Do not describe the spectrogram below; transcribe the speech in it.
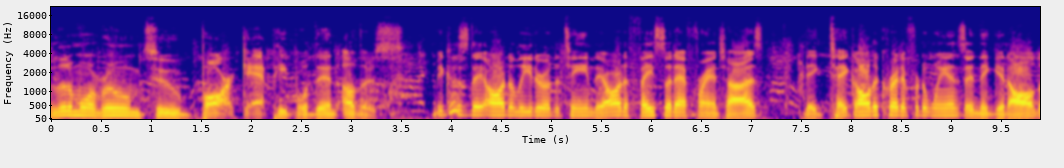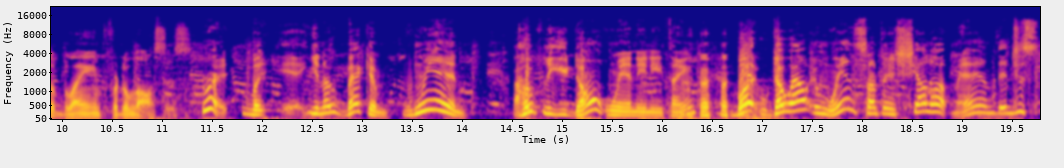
a little more room to bark at people than others because they are the leader of the team. They are the face of that franchise. They take all the credit for the wins and they get all the blame for the losses. Right, but eh, you know, Beckham, win. Hopefully, you don't win anything, but go out and win something. Shut up, man. It just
